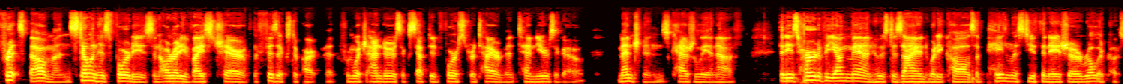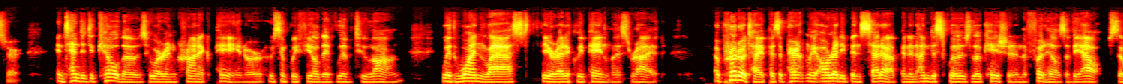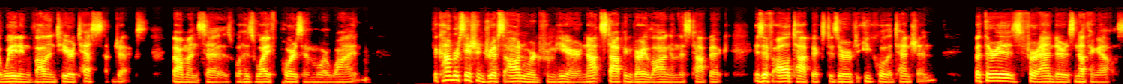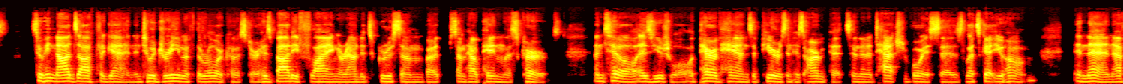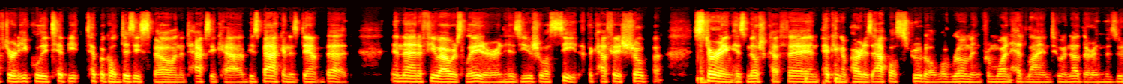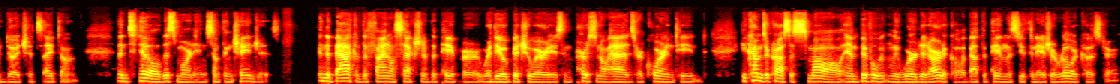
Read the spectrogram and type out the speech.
Fritz Baumann, still in his 40s and already vice chair of the physics department, from which Anders accepted forced retirement 10 years ago, mentions, casually enough, that he's heard of a young man who has designed what he calls a painless euthanasia roller coaster, intended to kill those who are in chronic pain or who simply feel they've lived too long, with one last, theoretically painless ride. A prototype has apparently already been set up in an undisclosed location in the foothills of the Alps, awaiting volunteer test subjects, Baumann says, while his wife pours him more wine. The conversation drifts onward from here, not stopping very long on this topic, as if all topics deserved equal attention. But there is, for Anders, nothing else. So he nods off again into a dream of the roller coaster, his body flying around its gruesome but somehow painless curves, until, as usual, a pair of hands appears in his armpits and an attached voice says, Let's get you home. And then, after an equally tippy, typical dizzy spell in a taxicab, he's back in his damp bed. And then, a few hours later, in his usual seat at the Café Schoppe, stirring his Milchkaffee and picking apart his apple strudel while roaming from one headline to another in the Süddeutsche Zeitung, until this morning something changes. In the back of the final section of the paper, where the obituaries and personal ads are quarantined, he comes across a small, ambivalently worded article about the painless euthanasia roller coaster.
